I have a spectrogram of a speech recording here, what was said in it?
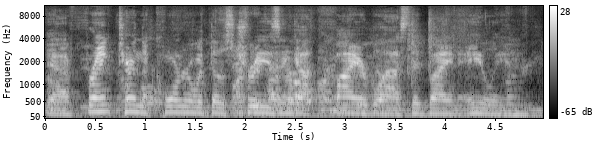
Yeah, Frank turned the corner with those trees and got fire blasted by an alien.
